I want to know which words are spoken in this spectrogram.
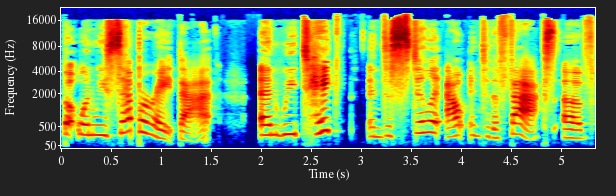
But when we separate that and we take and distill it out into the facts of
